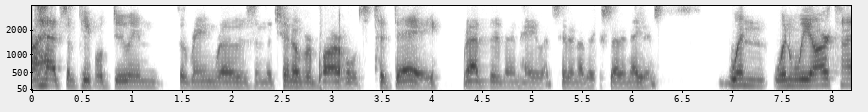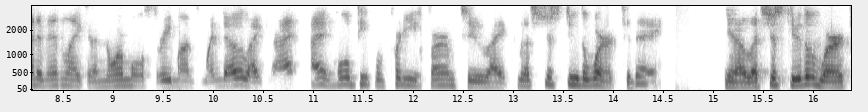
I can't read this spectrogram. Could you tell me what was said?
I had some people doing the ring rows and the chin over bar holds today rather than hey, let's hit another set of negatives. When when we are kind of in like a normal three month window, like I, I hold people pretty firm to like let's just do the work today you know let's just do the work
